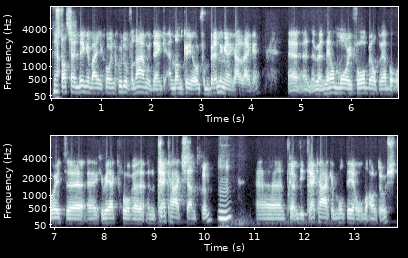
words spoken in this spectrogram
Dus dat zijn dingen waar je gewoon goed over na moet denken. En dan kun je ook verbindingen gaan leggen. Eh, een, een heel mooi voorbeeld. We hebben ooit eh, gewerkt voor een trekhaakcentrum. Mhm. Tre- die trekhaken monteren onder auto's.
